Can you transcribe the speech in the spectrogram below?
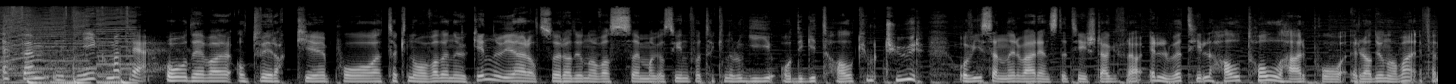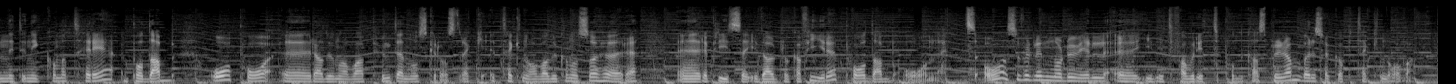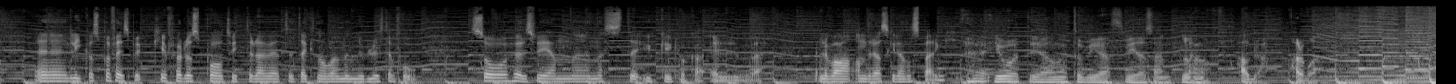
FM 99,3. Og det var alt vi rakk på Teknova denne uken. Vi er altså Radio Novas magasin for teknologi og digital kultur. Og vi sender hver eneste tirsdag fra 11 til halv 12 her på Radio Nova, FM 99,3 på DAB og på eh, radionova.no teknova. Du kan også høre eh, reprise i dag klokka fire på DAB og nett. Og selvfølgelig når du vil eh, i ditt favorittpodkastprogram, bare søk opp Teknova. Eh, lik oss på Facebook, følg oss på Twitter der vi heter Teknova med null istedenfor O. Så høres vi igjen eh, neste uke klokka 11. Eller hva, Andreas Grensberg? Eh, jo, vi Tobias Widersen Langhoff. Ha det bra. Ha det bra.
